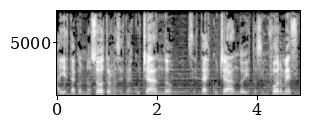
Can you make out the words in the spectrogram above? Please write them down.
Ahí está con nosotros, nos está escuchando, se está escuchando y estos informes.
